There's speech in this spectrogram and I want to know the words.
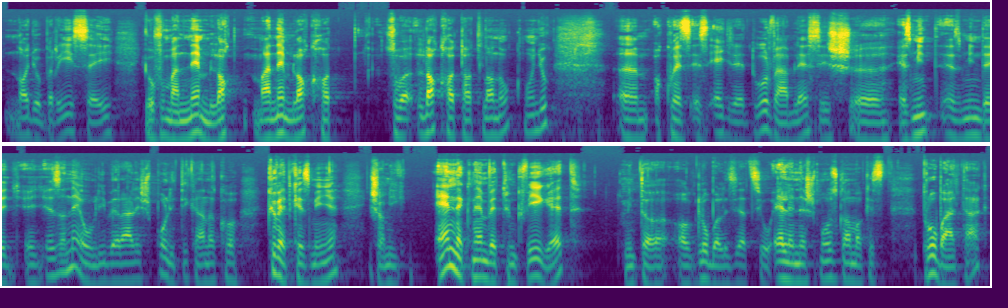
nagyobb részei jó, már nem, lak, már nem lakhat, szóval lakhatatlanok, mondjuk, akkor ez, ez egyre durvább lesz, és ez mind, ez mind egy, ez a neoliberális politikának a következménye, és amíg ennek nem vetünk véget, mint a, a globalizáció ellenes mozgalmak ezt próbálták,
